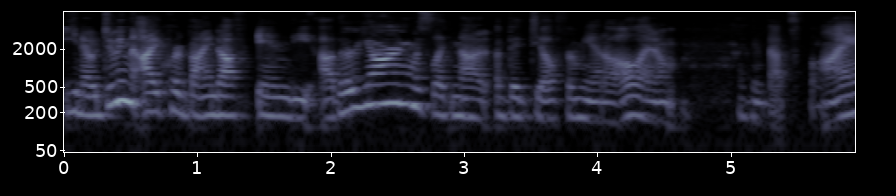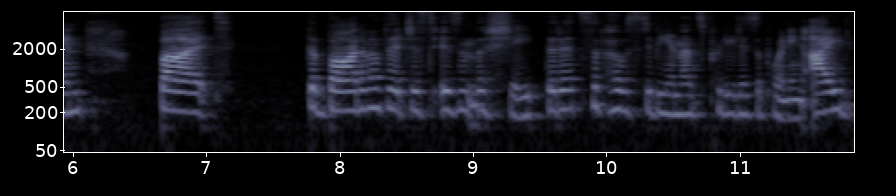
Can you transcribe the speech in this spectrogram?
you know, doing the I-cord bind off in the other yarn was like not a big deal for me at all. I don't, I think that's fine. But the bottom of it just isn't the shape that it's supposed to be and that's pretty disappointing. I,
